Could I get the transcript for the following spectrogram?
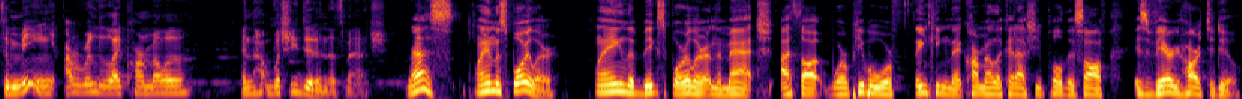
to me, I really like Carmella and how, what she did in this match. Yes, playing the spoiler, playing the big spoiler in the match. I thought where people were thinking that Carmella could actually pull this off is very hard to do,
